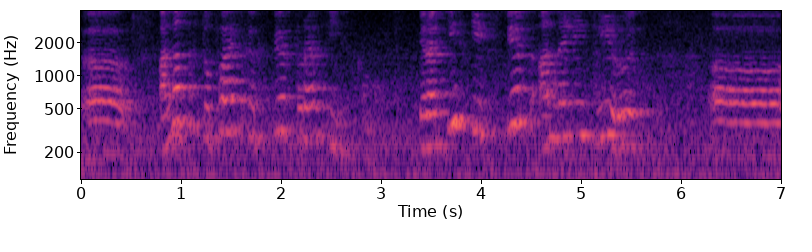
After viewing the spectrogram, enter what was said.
э, она поступает к эксперту российскому. И российский эксперт анализирует э,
